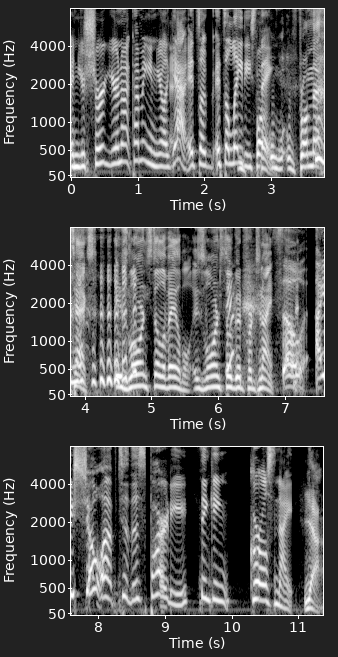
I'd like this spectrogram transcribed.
And you're sure you're not coming? And you're like, yeah, it's a it's a ladies But thing. from that text, is Lauren still available? Is Lauren still good for tonight? So I show up to this party thinking girls' night. Yeah.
